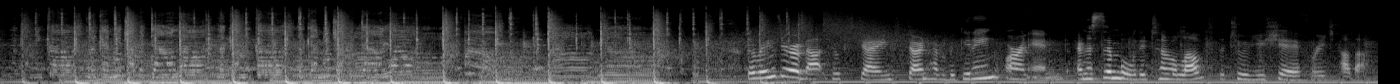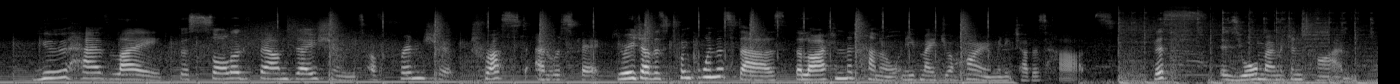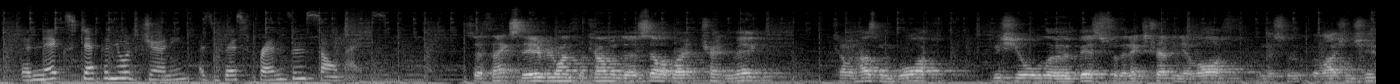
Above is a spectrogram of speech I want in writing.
The rings you're about to exchange don't have a beginning or an end, and a symbol the eternal love the two of you share for each other. You have laid the solid foundations of friendship, trust, and respect. You're each other's twinkle in the stars, the light in the tunnel, and you've made your home in each other's hearts. This is your moment in time, the next step in your journey as best friends and soulmates. So thanks to everyone for coming to celebrate Trent and Meg, becoming husband and wife. Wish you all the best for the next chapter in your life in this relationship.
